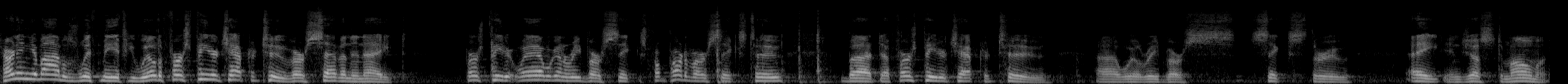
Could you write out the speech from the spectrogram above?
Turn in your Bibles with me, if you will, to 1 Peter chapter 2, verse 7 and 8. 1 Peter, well, we're going to read verse 6, part of verse 6 too, but uh, 1 Peter chapter 2, uh, we'll read verse 6 through 8 in just a moment.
